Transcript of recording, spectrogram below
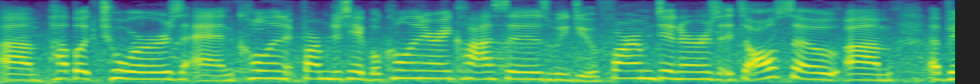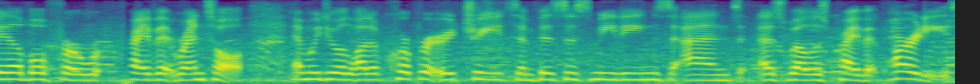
um, public tours and culin- farm to table culinary classes. We do farm dinners. It's also um, available for r- private rental, and we do a lot of corporate retreats and business meetings, and as well as private parties.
